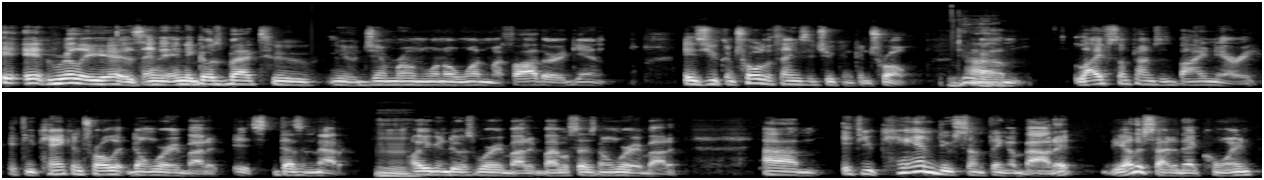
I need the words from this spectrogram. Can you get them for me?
It, it really is, and and it goes back to you know Jim Rhone 101. My father again is you control the things that you can control. Yeah. Um, life sometimes is binary. If you can't control it, don't worry about it. It doesn't matter. Mm. All you're gonna do is worry about it. Bible says don't worry about it. Um, if you can do something about it, the other side of that coin,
